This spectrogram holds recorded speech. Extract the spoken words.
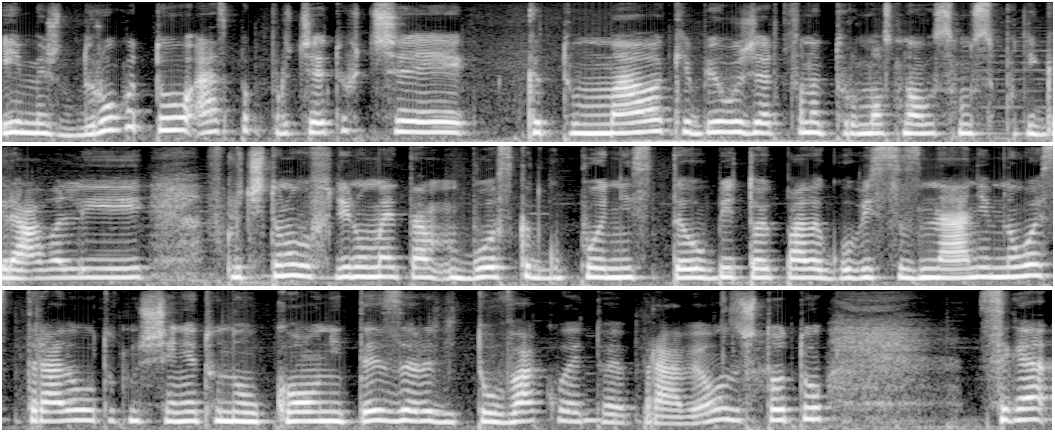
И между другото, аз пък прочетох, че като малък е бил жертва на турмоз, много са му се подигравали, включително в един момент там блъскат го по едни стълби, той пада, губи съзнание. Много е страдал от отношението на околните заради това, което е правил, защото сега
